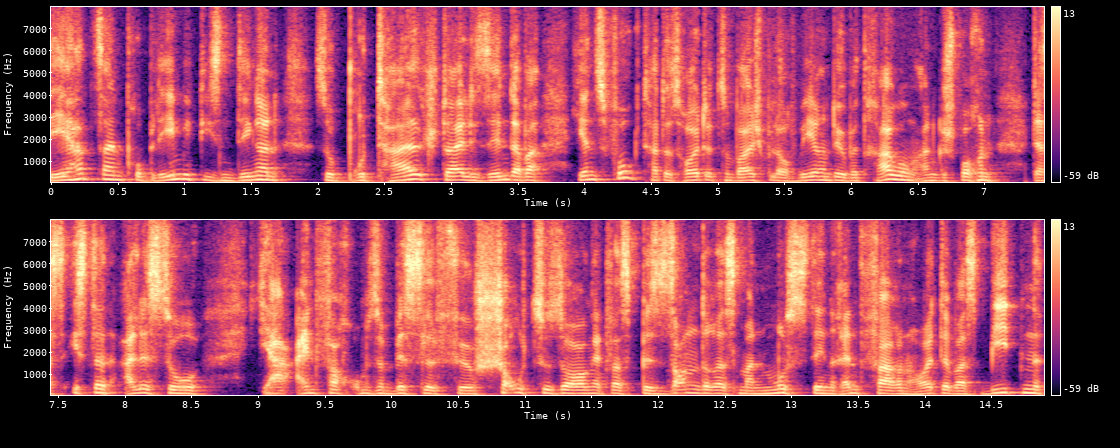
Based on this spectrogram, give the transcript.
Der hat sein Problem mit diesen Dingern, so brutal steil die sind, aber Jens Vogt hat es heute zum Beispiel auch während der Übertragung angesprochen. Das ist dann alles so, ja, einfach um so ein bisschen für Show zu sorgen, etwas Besonderes. Man muss den Rennfahrern heute was bieten.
